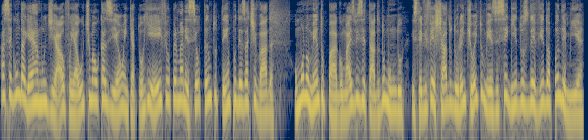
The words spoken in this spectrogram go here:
A Segunda Guerra Mundial foi a última ocasião em que a Torre Eiffel permaneceu tanto tempo desativada. O monumento pago mais visitado do mundo esteve fechado durante oito meses seguidos devido à pandemia.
